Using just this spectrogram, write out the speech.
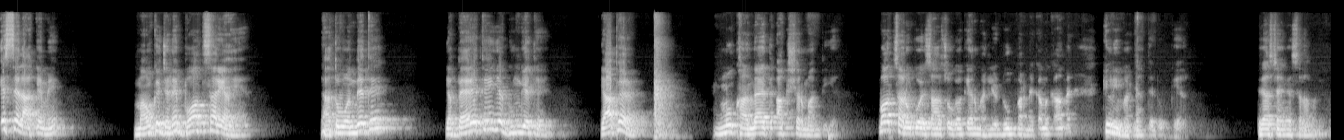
اس علاقے میں ماؤں کے جنے بہت سارے آئے ہیں۔ یا تو وہ اندھے تھے، یا بہرے تھے، یا گونگے تھے، یا پھر منہ کھاندہ ہے اکشر مانتی ہے۔ بہت ساروں کو احساس ہوگا کہ یار ہمارے لیے ڈوب مرنے کا مقام ہے، کیوں نہیں مر جاتے ڈوب کے یار اجازت چاہیں گے، السلام علیکم۔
